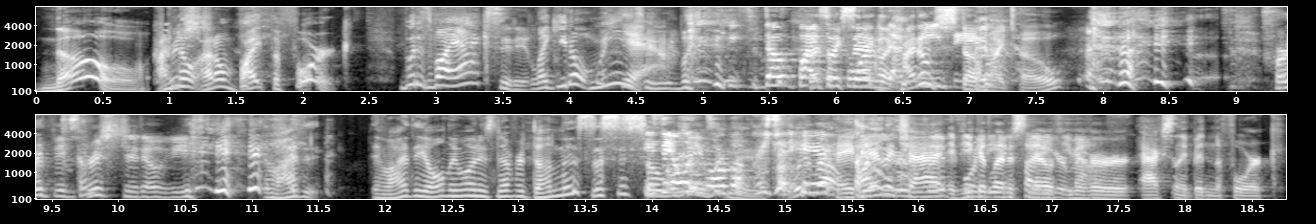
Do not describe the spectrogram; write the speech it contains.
No, I don't. I don't bite the fork. But it's by accident. Like you don't mean Yeah. to. But Don't bite That's the like fork saying like I don't feeds stub my toe. perfect some- Christian of you. Am I? The, am I the only one who's never done this? This is so. He's the only weird normal person here. Hey, if you're in the chat, if you could let us know if you've mouth? ever accidentally bitten the fork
